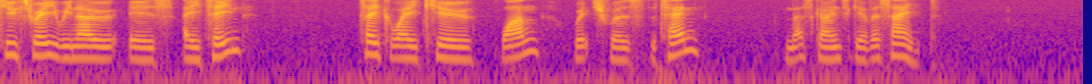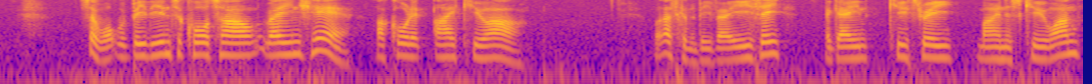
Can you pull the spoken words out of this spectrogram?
Q3 we know is 18. Take away Q1, which was the 10, and that's going to give us 8. So what would be the interquartile range here? I'll call it IQR. Well that's going to be very easy. Again Q3 minus Q1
